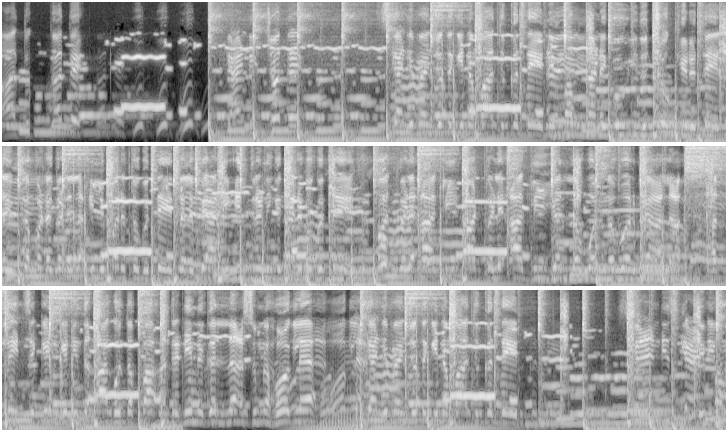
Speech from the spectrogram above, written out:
ಮಾತುಕತೆ. ಜೊತೆ. ಸ್ಕ್ಯಾಂಡಿಮ್ಯಾನ್ ಜೊತೆಗಿನ ಮಾತುಕತೆ. ನಿಮ್ಮ ನನಗೂ ಇದು ಚೊಕ್ಕಿರುತ್ತೆ ಲೈಫ್ ಕಪಡಗಳೆಲ್ಲ ಇಲ್ಲಿ ಮರೆತೋಗುತ್ತೆ. ತಲೆ ಬ್ಯಾನಿ ಇದ್ರನಿಗೆ ಕರೆಗೋಗುತ್ತೆ ಮಾತುಗಳೇ ಆಗ್ಲಿ ಆಟ್ಗಳೇ ಆಗ್ಲಿ ಎಲ್ಲ ಒನ್ ಅವರ್ ಮ್ಯಾಲ. ಹದಿನೈದು ಸೆಕೆಂಡ್ಗೆ ನಿಂದ ಆಗೋದಪ್ಪ ಅಂದ್ರೆ ನಿನಗಲ್ಲ ಸುಮ್ಮನೆ ಹೋಗ್ಲೆ? ಕ್ಯಾಂಡಿ ಮ್ಯಾನ್ ಜೊತೆಗಿನ ಮಾತುಕತೆ. ಸ್ಕ್ಯಾಂಡಿ ಸ್ಕ್ಯಾಂಡಿ ನಿಮ್ಮ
